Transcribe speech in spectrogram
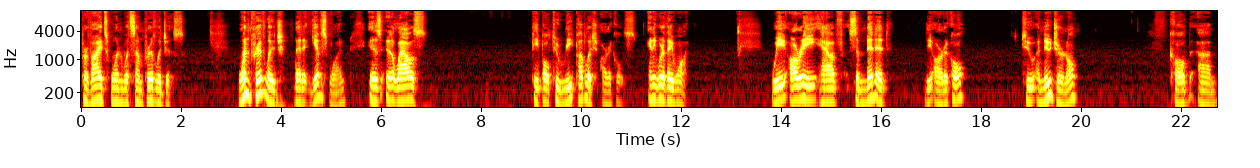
provides one with some privileges. One privilege that it gives one is it allows people to republish articles anywhere they want. We already have submitted the article to a new journal called um,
